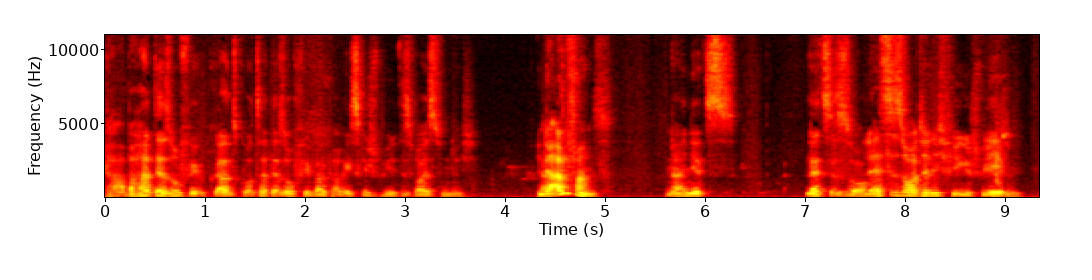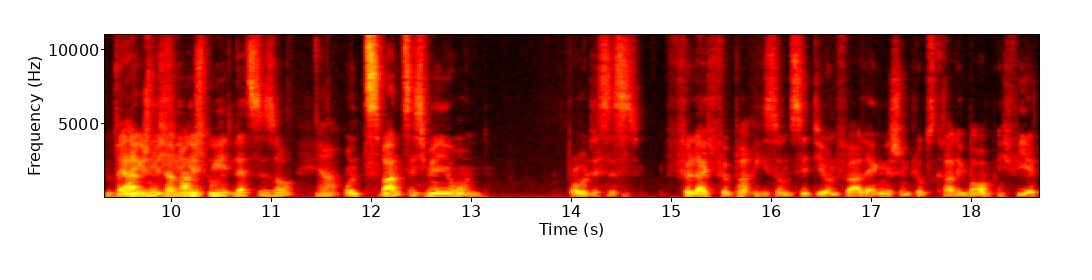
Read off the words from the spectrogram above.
ja, aber hat er so viel, ganz kurz, hat er so viel bei Paris gespielt? Das weißt du nicht. In der Anfangs? Nein, jetzt letzte Saison. Letzte Saison hat er nicht viel gespielt. Eben. Wenn er, er gespielt hat, war nicht gespielt gut. letzte Saison. Ja. Und 20 Millionen. Bro, das ist vielleicht für Paris und City und für alle englischen Clubs gerade überhaupt nicht viel.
